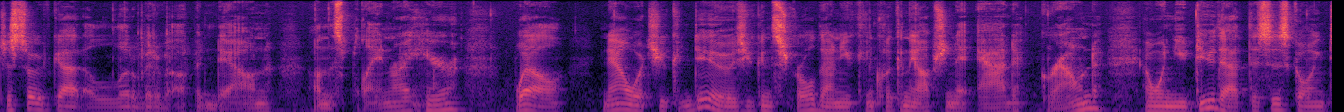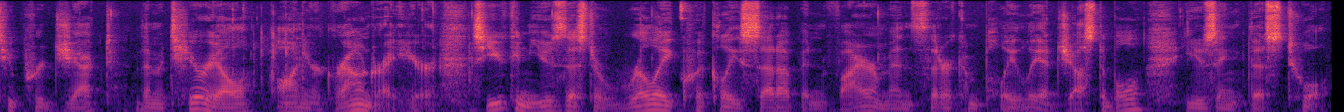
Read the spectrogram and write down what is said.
just so we've got a little bit of up and down on this plane right here. Well, now what you can do is you can scroll down, you can click on the option to add ground. And when you do that, this is going to project the material on your ground right here. So you can use this to really quickly set up environments that are completely adjustable using this tool.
